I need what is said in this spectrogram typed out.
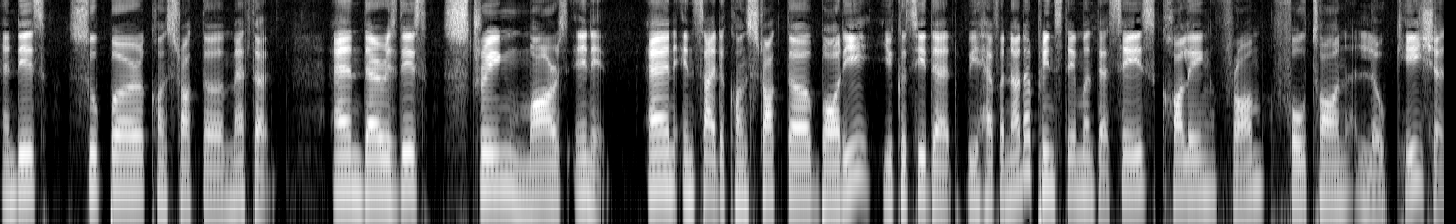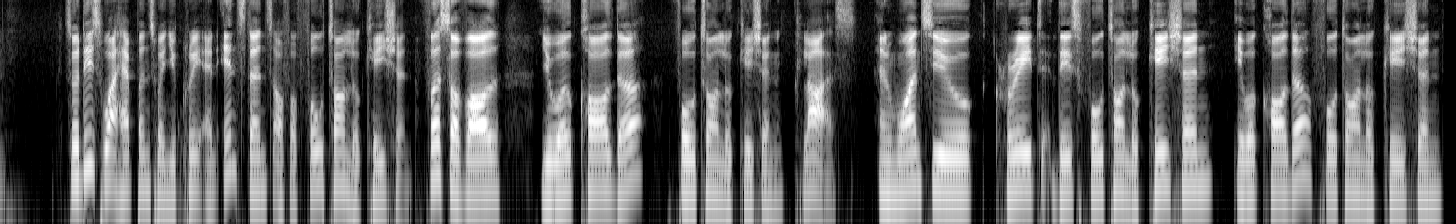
and this super constructor method. And there is this string Mars in it. And inside the constructor body, you could see that we have another print statement that says calling from photon location. So this is what happens when you create an instance of a photon location. First of all, you will call the photon location class. And once you create this photon location, it will call the photon location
